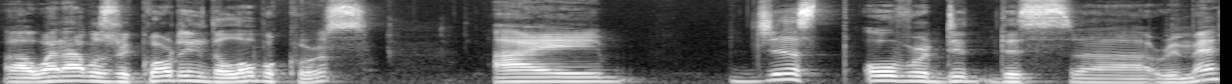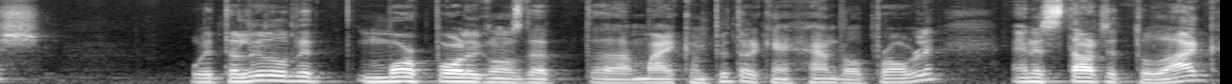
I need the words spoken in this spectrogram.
Uh, when I was recording the Lobo course, I just overdid this uh, remesh with a little bit more polygons that uh, my computer can handle probably. And it started to lag,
